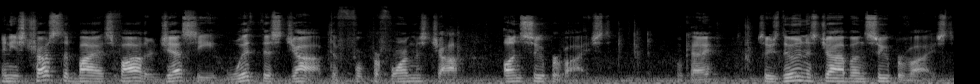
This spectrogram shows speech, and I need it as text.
and he's trusted by his father Jesse with this job to f- perform this job unsupervised. Okay, so he's doing this job unsupervised.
